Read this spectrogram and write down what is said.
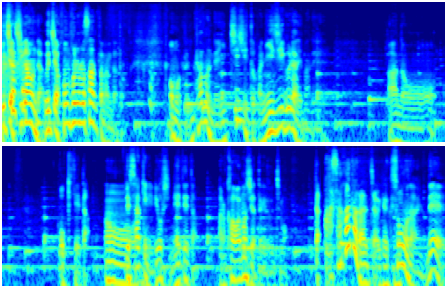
うちは違うんだ。うちは本物のサンタなんだと。思って。多分ね1時とか2時ぐらいまであのー起きてた。う。んで先に両親寝てた。あの川の字やったけどうちも。だ朝方なんちゃう逆に。そうなんよ。で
